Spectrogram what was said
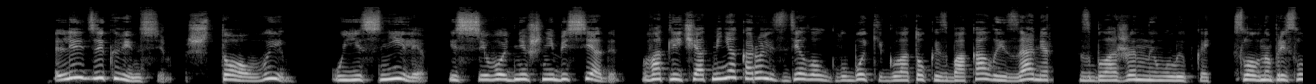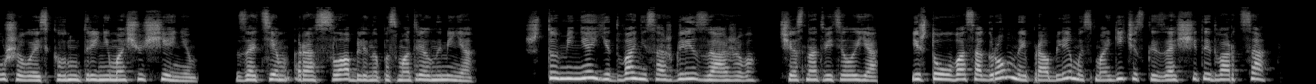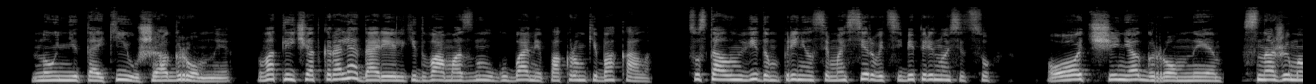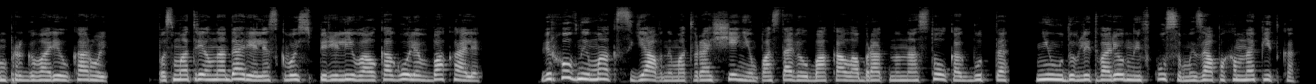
Леди Квинси, что вы уяснили из сегодняшней беседы. В отличие от меня, король сделал глубокий глоток из бокала и замер с блаженной улыбкой, словно прислушиваясь к внутренним ощущениям. Затем расслабленно посмотрел на меня. «Что меня едва не сожгли заживо», — честно ответила я, «и что у вас огромные проблемы с магической защитой дворца». «Ну, не такие уж и огромные». В отличие от короля, Дариэль едва мазнул губами по кромке бокала. С усталым видом принялся массировать себе переносицу. «Очень огромные», — с нажимом проговорил король. Посмотрел на Дариэля сквозь переливы алкоголя в бокале. Верховный маг с явным отвращением поставил бокал обратно на стол, как будто неудовлетворенный вкусом и запахом напитка.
